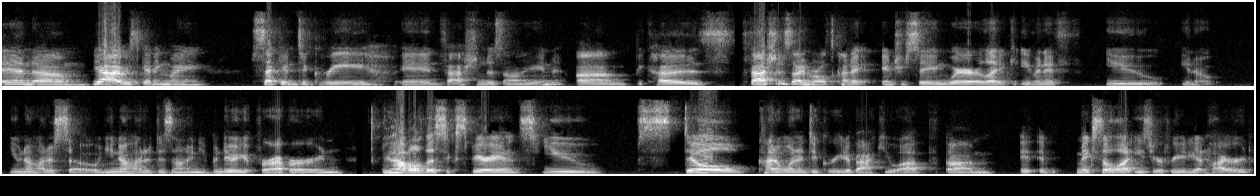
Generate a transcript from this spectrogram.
And um, yeah, I was getting my second degree in fashion design um, because fashion design world's kind of interesting where like even if you you know you know how to sew and you know how to design, you've been doing it forever and you have all this experience, you still kind of want a degree to back you up. Um, it, it, makes it a lot easier for you to get hired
